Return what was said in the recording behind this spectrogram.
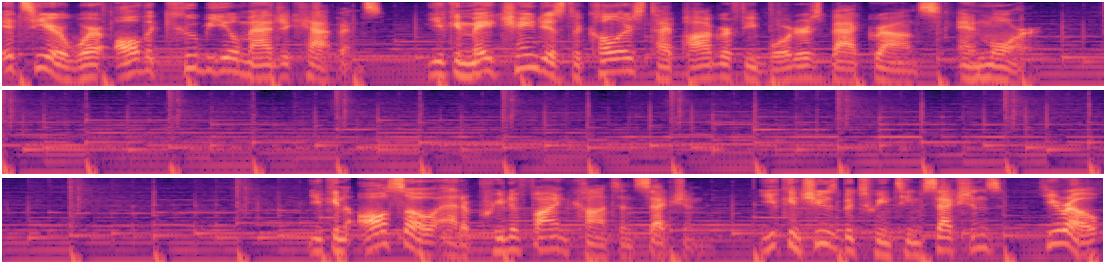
It's here where all the Kubio magic happens. You can make changes to colors, typography, borders, backgrounds, and more. You can also add a predefined content section. You can choose between team sections, hero,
